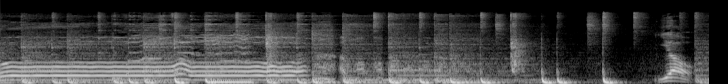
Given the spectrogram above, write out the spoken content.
Oh, oh, oh, oh, Yo.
